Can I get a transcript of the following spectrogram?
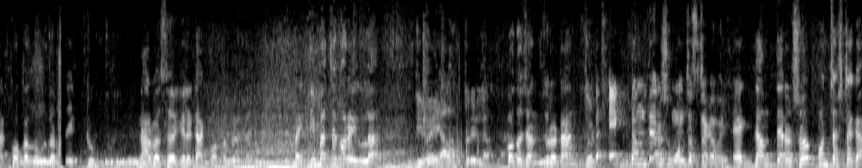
আর কোকা কবুতর তো একটু নার্ভাস হয়ে গেলে ডাক বন্ধ করে দেয়। ভাই ডিম বাচ্চা করে এগুলা? জি ভাই আলহামদুলিল্লাহ। কত চান জোড়াটা? জোড়াটা একদম তেরোশো পঞ্চাশ টাকা ভাই। একদম তেরোশো পঞ্চাশ টাকা?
